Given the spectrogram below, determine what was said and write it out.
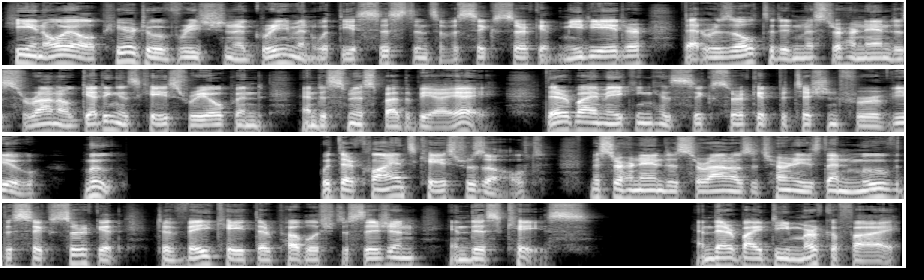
he and OIL appear to have reached an agreement with the assistance of a Sixth Circuit mediator that resulted in Mr. Hernandez Serrano getting his case reopened and dismissed by the BIA, thereby making his Sixth Circuit petition for review moot. With their client's case resolved, Mr. Hernandez Serrano's attorneys then moved the Sixth Circuit to vacate their published decision in this case, and thereby demercify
